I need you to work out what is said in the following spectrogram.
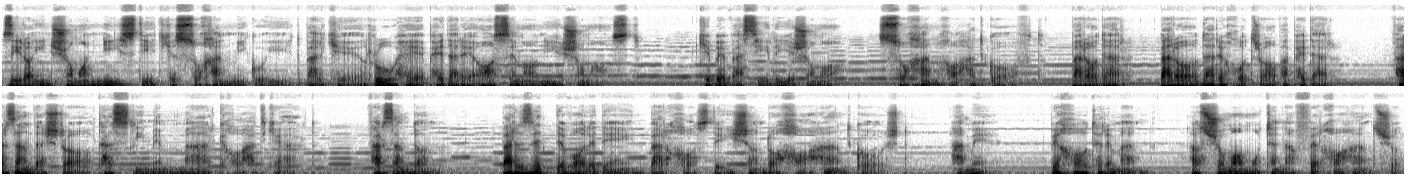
زیرا این شما نیستید که سخن می‌گویید بلکه روح پدر آسمانی شماست که به وسیله شما سخن خواهد گفت. برادر برادر خود را و پدر فرزندش را تسلیم مرگ خواهد کرد. فرزندان بر ضد والدین برخواست ایشان را خواهند کشت. همه به خاطر من از شما متنفر خواهند شد.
